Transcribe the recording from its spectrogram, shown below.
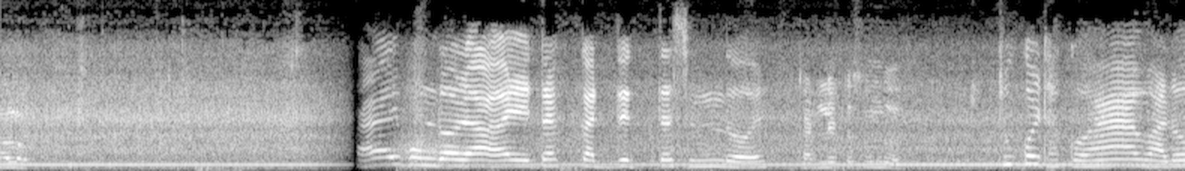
ভালো। এটা কাটলেটটা সুন্দর। কাটলেটটা সুন্দর। চুপ করে থাকো হ্যাঁ ভালো।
